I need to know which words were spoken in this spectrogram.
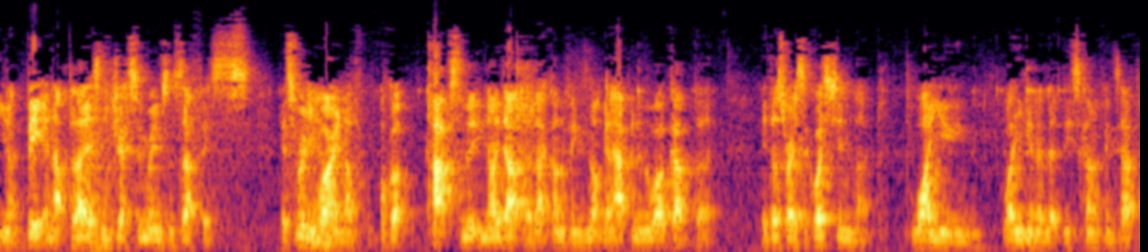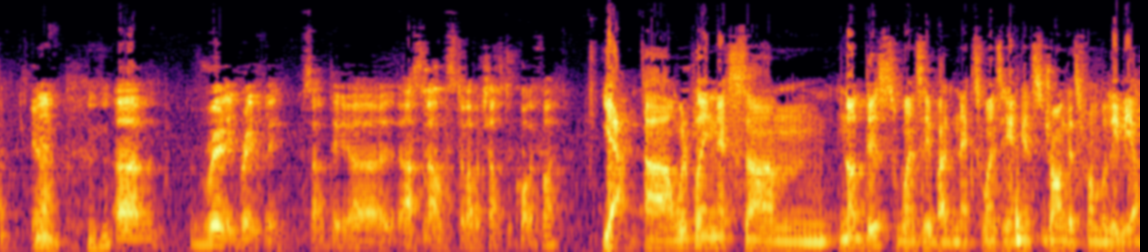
you know beating up players in dressing rooms and stuff. It's it's really Yeah. worrying. I've I've got absolutely no doubt that that kind of thing is not going to happen in the World Cup, but it does raise the question like why you why are you going to let these kind of things happen? Yeah. Um, really briefly, Santi, uh, Arsenal still have a chance to qualify. Yeah, uh, we're playing next, um, not this Wednesday, but next Wednesday against Strongest from Bolivia.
